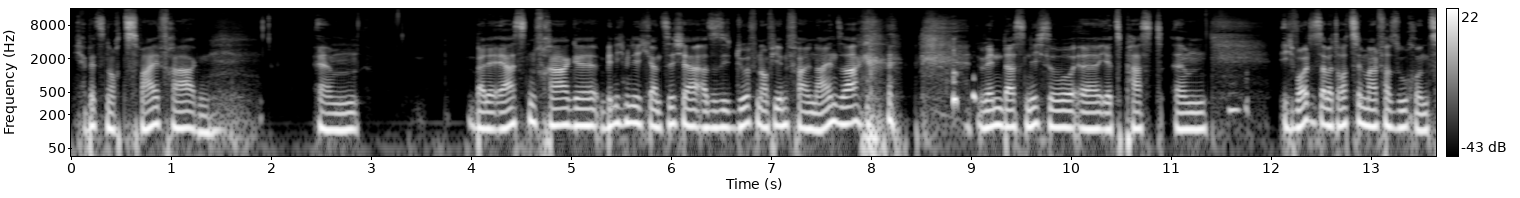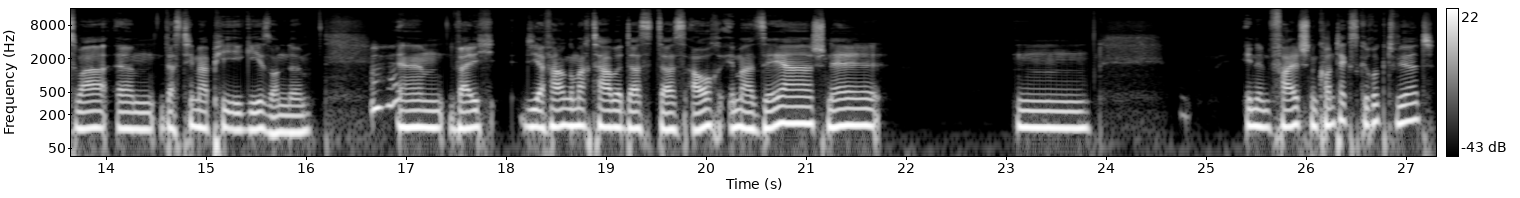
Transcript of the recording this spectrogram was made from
Ich habe jetzt noch zwei Fragen. Ähm, bei der ersten Frage bin ich mir nicht ganz sicher. Also Sie dürfen auf jeden Fall Nein sagen, wenn das nicht so äh, jetzt passt. Ähm, ich wollte es aber trotzdem mal versuchen, und zwar ähm, das Thema PEG-Sonde mhm. ähm, weil ich die Erfahrung gemacht habe, dass das auch immer sehr schnell mh, hm, in den falschen Kontext gerückt wird.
